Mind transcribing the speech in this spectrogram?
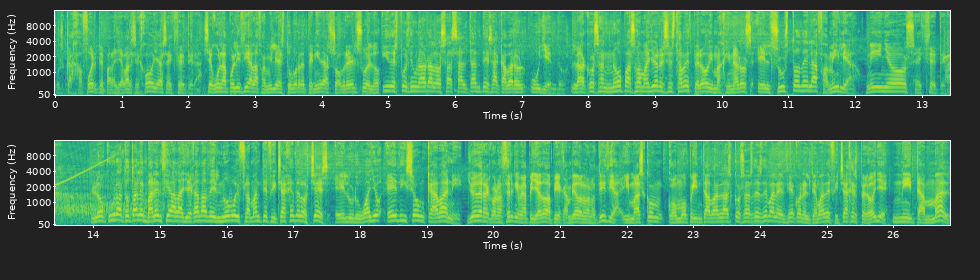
pues caja fuerte para llevarse joyas, etc. Según la policía, la familia estuvo retenida sobre el suelo y después de una hora los asaltantes acabaron huyendo. La cosa no pasó a mayores esta vez, pero imaginaros el susto de la familia, niños, etc. Locura total en Valencia a la llegada del nuevo y flamante fichaje de los Chess, el uruguayo Edison Cavani. Yo he de reconocer que me ha pillado a pie cambiado la noticia, y más con cómo pintaban las cosas desde Valencia con el tema de fichajes, pero oye, ni tan mal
